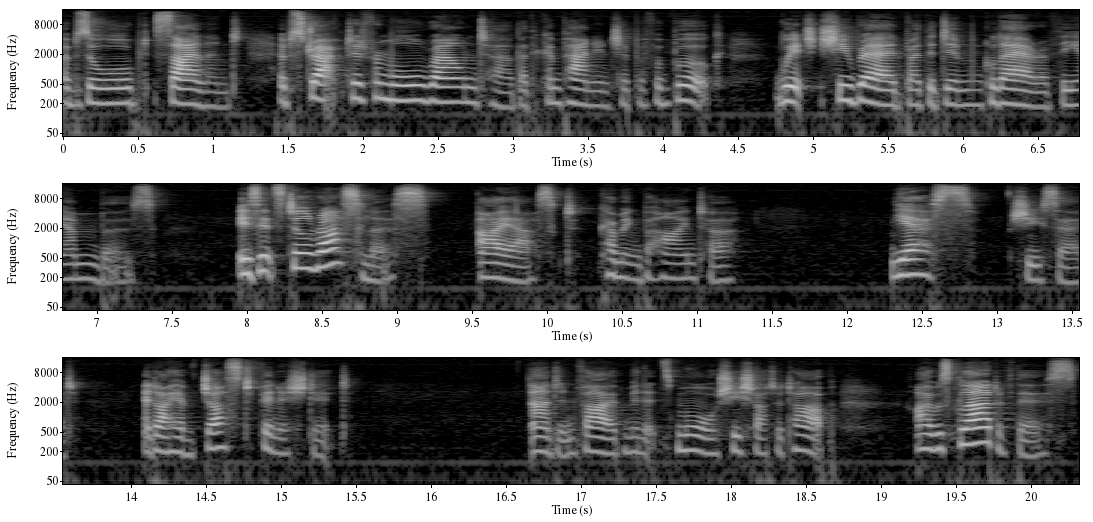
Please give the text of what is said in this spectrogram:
absorbed, silent, abstracted from all round her by the companionship of a book, which she read by the dim glare of the embers. "Is it still Rasselas?" I asked, coming behind her. "Yes," she said, "and I have just finished it." And in five minutes more she shut it up. I was glad of this.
